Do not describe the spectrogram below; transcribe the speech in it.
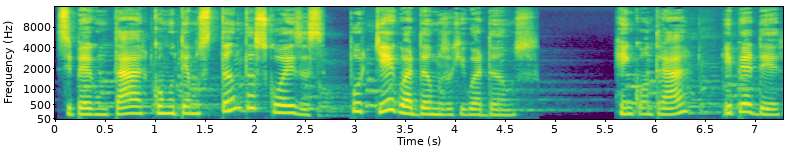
Se perguntar como temos tantas coisas, por que guardamos o que guardamos? Reencontrar e perder.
